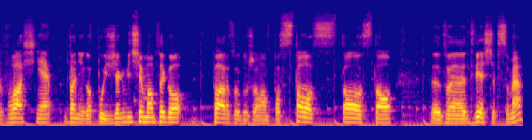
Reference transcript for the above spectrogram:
właśnie do niego pójść. Jak widzicie, mam tego bardzo dużo, mam po 100, 100, 100, e, 200 w sumie.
